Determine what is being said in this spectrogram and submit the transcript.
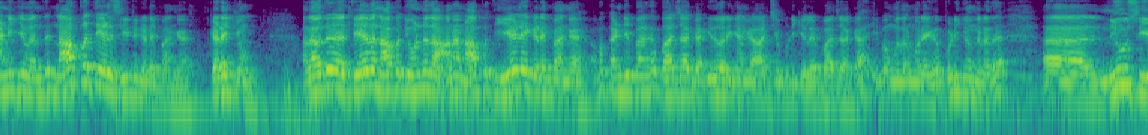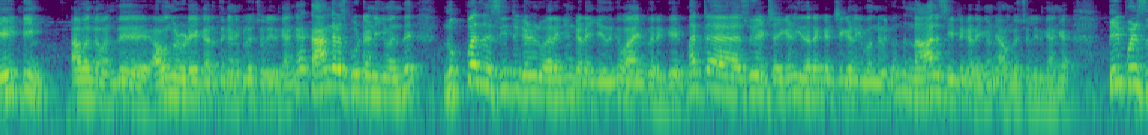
அணிக்கு வந்து நாற்பத்தி ஏழு சீட்டு கிடைப்பாங்க. கிடைக்கும். அதாவது தேவை நாற்பத்தி ஒன்று தான். ஆனால் நாற்பத்தி ஏழே கிடைப்பாங்க. அப்போ கண்டிப்பாக பாஜக இது வரைக்கும் அங்கே ஆட்சி பிடிக்கல பாஜக. இப்போ முதல் முறையாக பிடிக்குங்கிறத நியூஸ் எயிட்டீன் அவங்க வந்து அவங்களுடைய கருத்து கணிப்பில் சொல்லியிருக்காங்க. காங்கிரஸ் கூட்டணிக்கு வந்து முப்பது சீட்டுகள் வரைக்கும் கிடைக்கிறதுக்கு வாய்ப்பு இருக்குது மற்ற சுயேட்சைகள் இதர கட்சிகள் இவங்களுக்கு வந்து நாலு சீட்டு கிடைக்கும்னு அவங்க சொல்லியிருக்காங்க. பீப்புள்ஸ்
